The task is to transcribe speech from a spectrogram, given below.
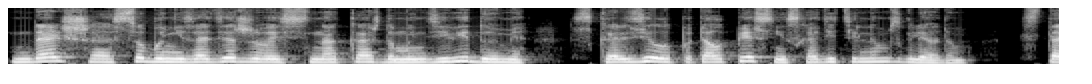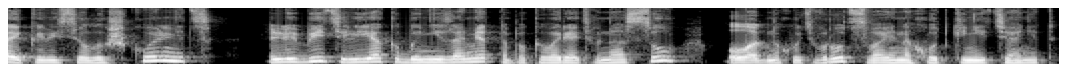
Дальше, особо не задерживаясь на каждом индивидууме, скользила по толпе с нисходительным взглядом. Стайка веселых школьниц, любитель якобы незаметно поковырять в носу, ладно, хоть в рот свои находки не тянет,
